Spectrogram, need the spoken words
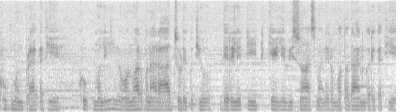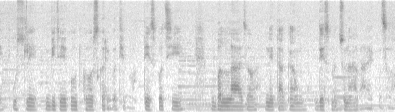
खुब मन पराएका थिए। खुब मलिनो अनुहार बनाएर हात जोडेको थियो। धेरैले टिट केहीले विश्वास मानेर मतदान गरेका थिए। उसले विजयको उद्घोष गरेको थियो। त्यसपछि बल्ल आज नेता गाउँ देशमा चुनाव आएको छ।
